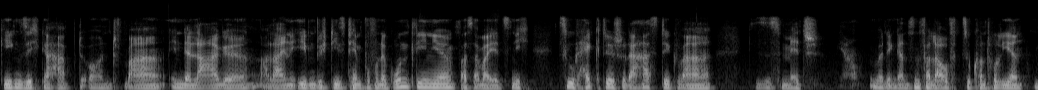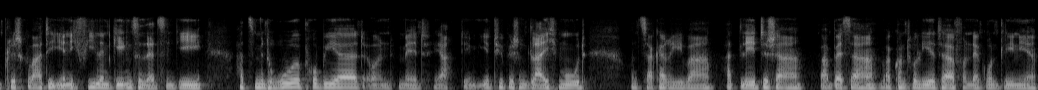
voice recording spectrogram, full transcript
gegen sich gehabt und war in der Lage, alleine eben durch dieses Tempo von der Grundlinie, was aber jetzt nicht zu hektisch oder hastig war, dieses Match ja, über den ganzen Verlauf zu kontrollieren. Und Plischko hatte ihr nicht viel entgegenzusetzen. Die hat es mit Ruhe probiert und mit ja, dem ihr typischen Gleichmut. Und Zachary war athletischer, war besser, war kontrollierter von der Grundlinie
